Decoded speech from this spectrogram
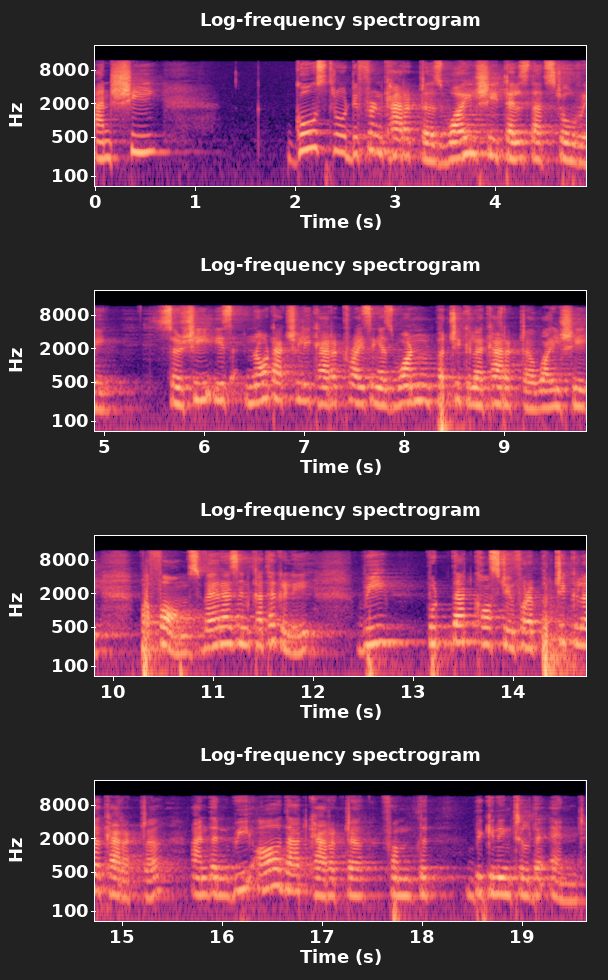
and she goes through different characters while she tells that story. So she is not actually characterizing as one particular character while she performs, whereas in Kathakali, we put that costume for a particular character and then we are that character from the beginning till the end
